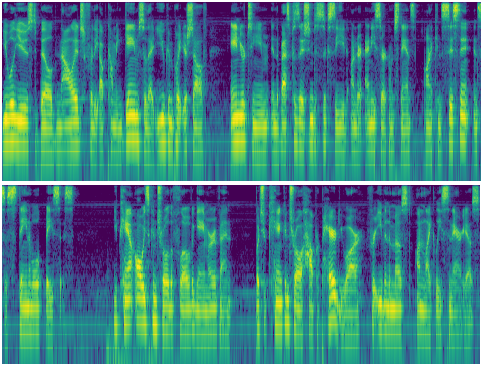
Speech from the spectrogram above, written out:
you will use to build knowledge for the upcoming game so that you can put yourself and your team in the best position to succeed under any circumstance on a consistent and sustainable basis. You can't always control the flow of a game or event, but you can control how prepared you are for even the most unlikely scenarios.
